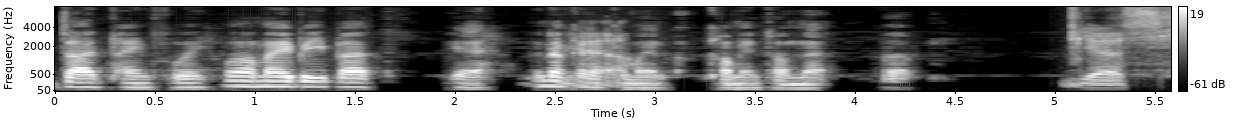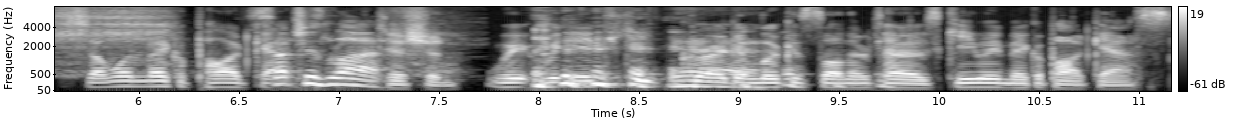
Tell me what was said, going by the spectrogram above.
died painfully. Well, maybe, but yeah, we're not going to Yeah. comment comment on that. But Yes, someone make a podcast. Such is for life. competition. We we need to keep Greg and Lucas on their toes. Kiwi, make a podcast.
